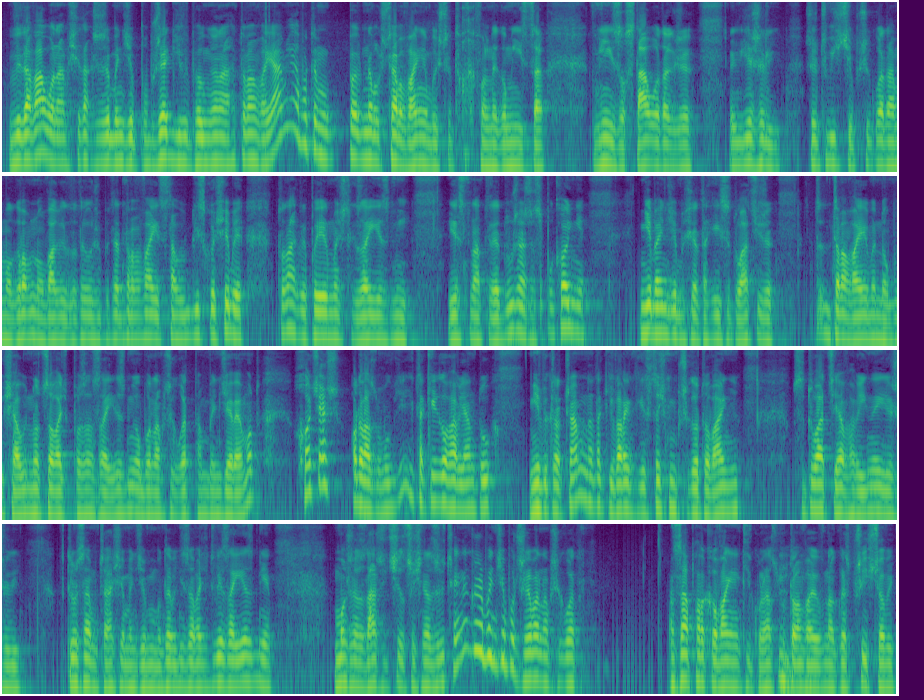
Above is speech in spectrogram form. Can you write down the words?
wydawało nam się tak, że będzie po brzegi wypełniona tramwajami, a potem pewne rozczarowanie, bo jeszcze trochę wolnego miejsca w niej zostało, także jeżeli rzeczywiście przykładamy ogromną wagę do tego, żeby te tramwaje stały blisko siebie, to nagle pojemność tych zajezdni jest na tyle duża, że spokojnie nie będzie, myślę, takiej sytuacji, że tramwaje będą musiały nocować poza zajezdnią, bo na przykład tam będzie remont. Chociaż, od razu mówię, i takiego wariantu nie wykluczamy. Na taki wariant jesteśmy przygotowani w sytuacji awaryjnej, jeżeli w tym samym czasie będziemy modernizować dwie zajezdnie, może zdarzyć się coś nadzwyczajnego, że będzie potrzeba na przykład zaparkowania kilkunastu tramwajów na okres przejściowy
